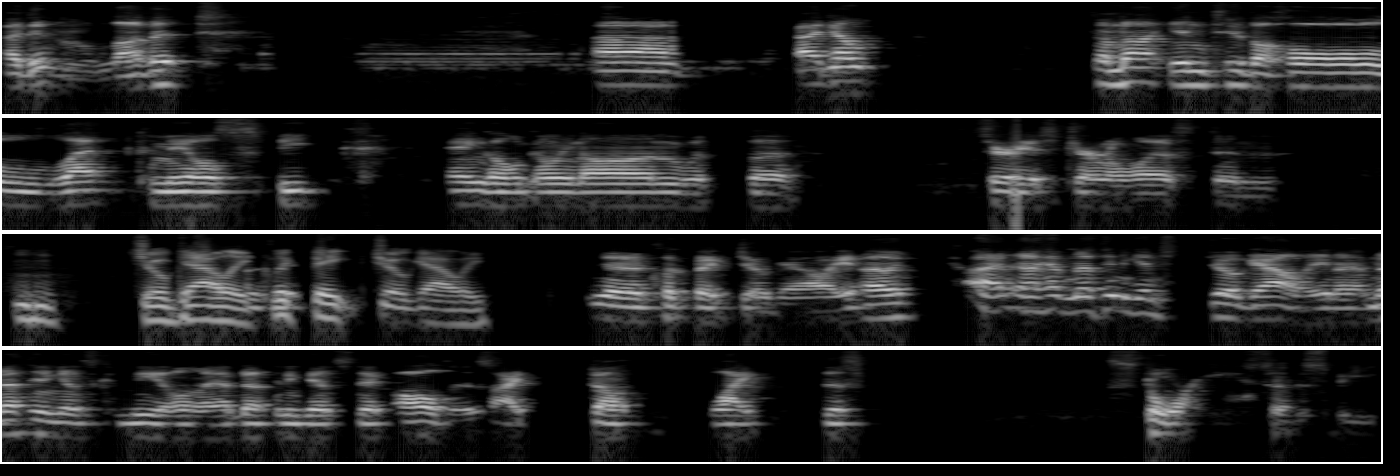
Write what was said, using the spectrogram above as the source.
I didn't love it. Uh, I don't. I'm not into the whole let Kamille speak angle going on with the serious journalist and Joe Galli, clickbait Joe Galli. Yeah, clickbait Joe Galli. I, I, I have nothing against Joe Galli, and I have nothing against Kamille, and I have nothing against Nick Aldis. I don't like this story, so to speak.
